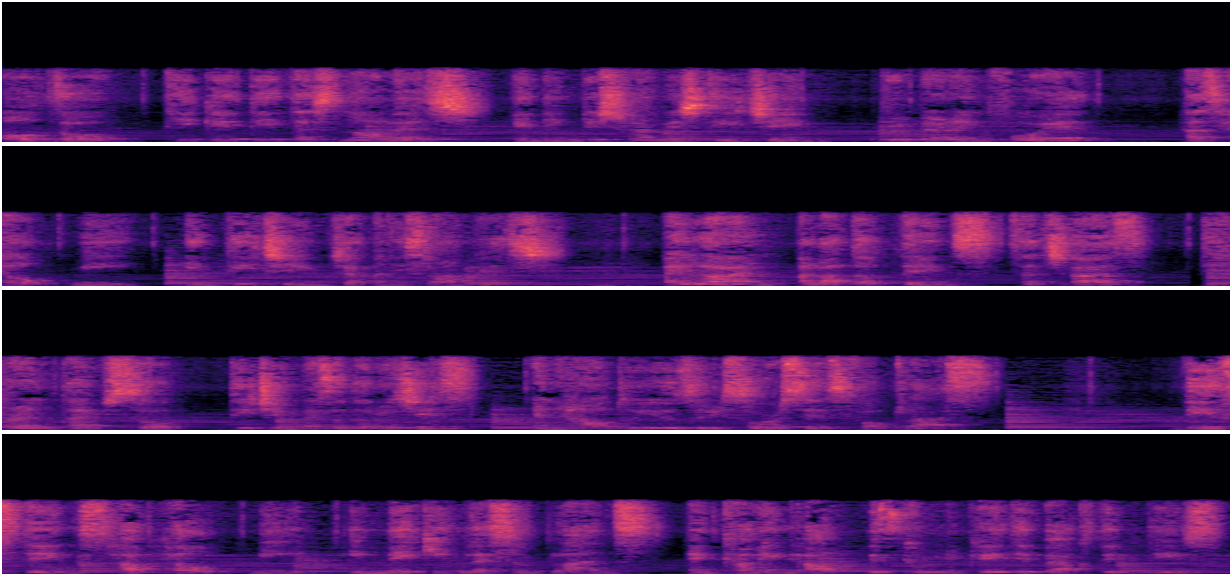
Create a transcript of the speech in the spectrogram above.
Although TKT test knowledge in English language teaching, preparing for it has helped me in teaching Japanese language. I learned a lot of things such as different types of teaching methodologies and how to use resources for class. These things have helped me in making lesson plans and coming up with communicative activities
